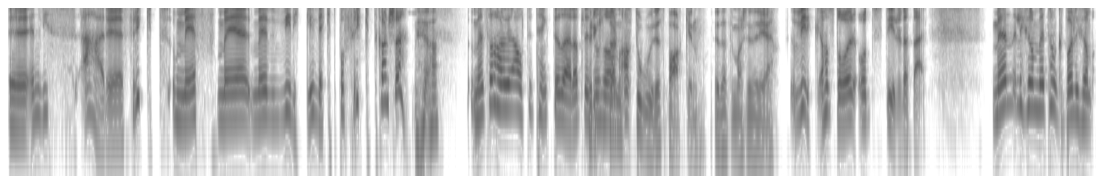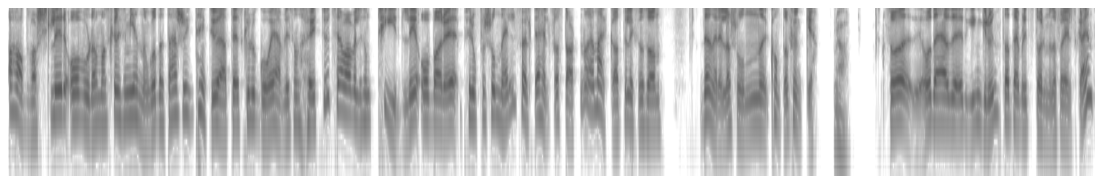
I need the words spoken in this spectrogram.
eh, En viss ærefrykt, med, med, med virkelig vekt på frykt, kanskje. Ja. Men så har jeg alltid tenkt det der at liksom Frykt er sånn den store spaken i dette maskineriet. Virke, han står og styrer dette her. Men liksom med tanke på liksom advarsler og hvordan man skal liksom gjennomgå dette, her, så tenkte jo jeg at jeg skulle gå jævlig sånn høyt ut, så jeg var veldig sånn tydelig og bare profesjonell, følte jeg helt fra starten, og jeg merka at det liksom sånn Denne relasjonen kom til å funke. Ja. Så, og det er jo en grunn til at jeg er blitt stormende forelska i den.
